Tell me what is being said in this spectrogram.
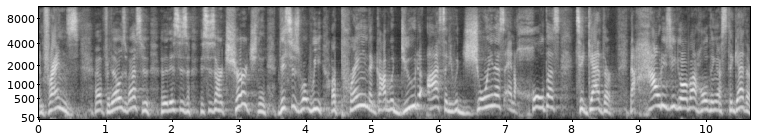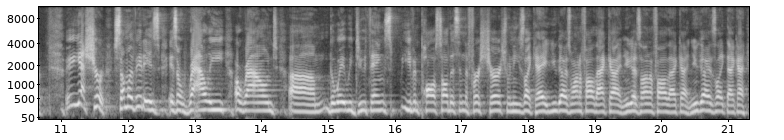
And friends, uh, for those of us who, who, this, is, this is our church, then this is what we are praying that God would do to us, that He would join us and hold us together. Now, how does He go about holding us together? Uh, yeah, sure. Some of it is, is a rally around um, the way we do things. Even Paul saw this in the first church when he's like, hey, you guys want to follow that guy, and you guys want to follow that guy, and you guys like that guy.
